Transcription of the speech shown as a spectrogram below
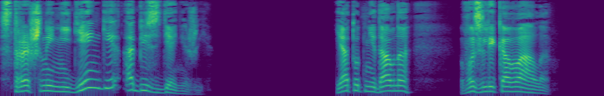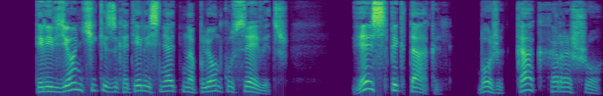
страшны не деньги, а безденежье. Я тут недавно возликовала. Телевизионщики захотели снять на пленку «Сэвидж». Весь спектакль. Боже, как хорошо!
